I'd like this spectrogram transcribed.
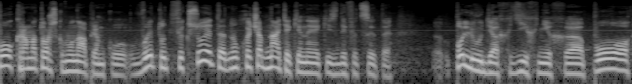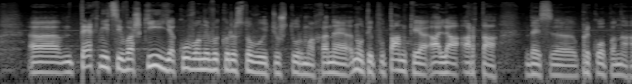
по Краматорському напрямку ви тут фіксуєте ну, хоча б натяки на якісь дефіцити? По людях їхніх, е, по е, техніці важкій, яку вони використовують у штурмах, а не ну, типу танки а-ля арта десь е, прикопана.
